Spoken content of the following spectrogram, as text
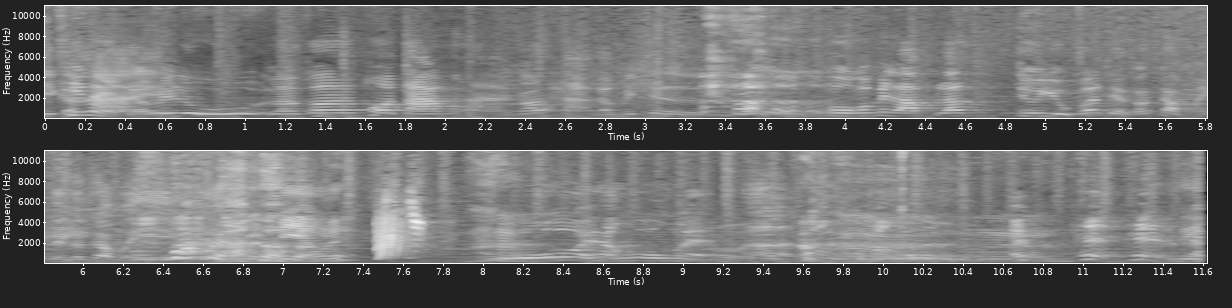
เออดีๆก็ที่ไหนหายก็ไม่รู้ แล้วก็พอตามหาก็หากันไม่เจอโทรก็ไม่รับแล้วอยู่ๆก็เดี๋ยวก็กลับมาเอเดี๋ยวงก็กลับมาเองเหมือนเมียเลย โอ้ยทั้งวงแหละอะไรทั้งวงเอ้ยเพศเพศเนี่ย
